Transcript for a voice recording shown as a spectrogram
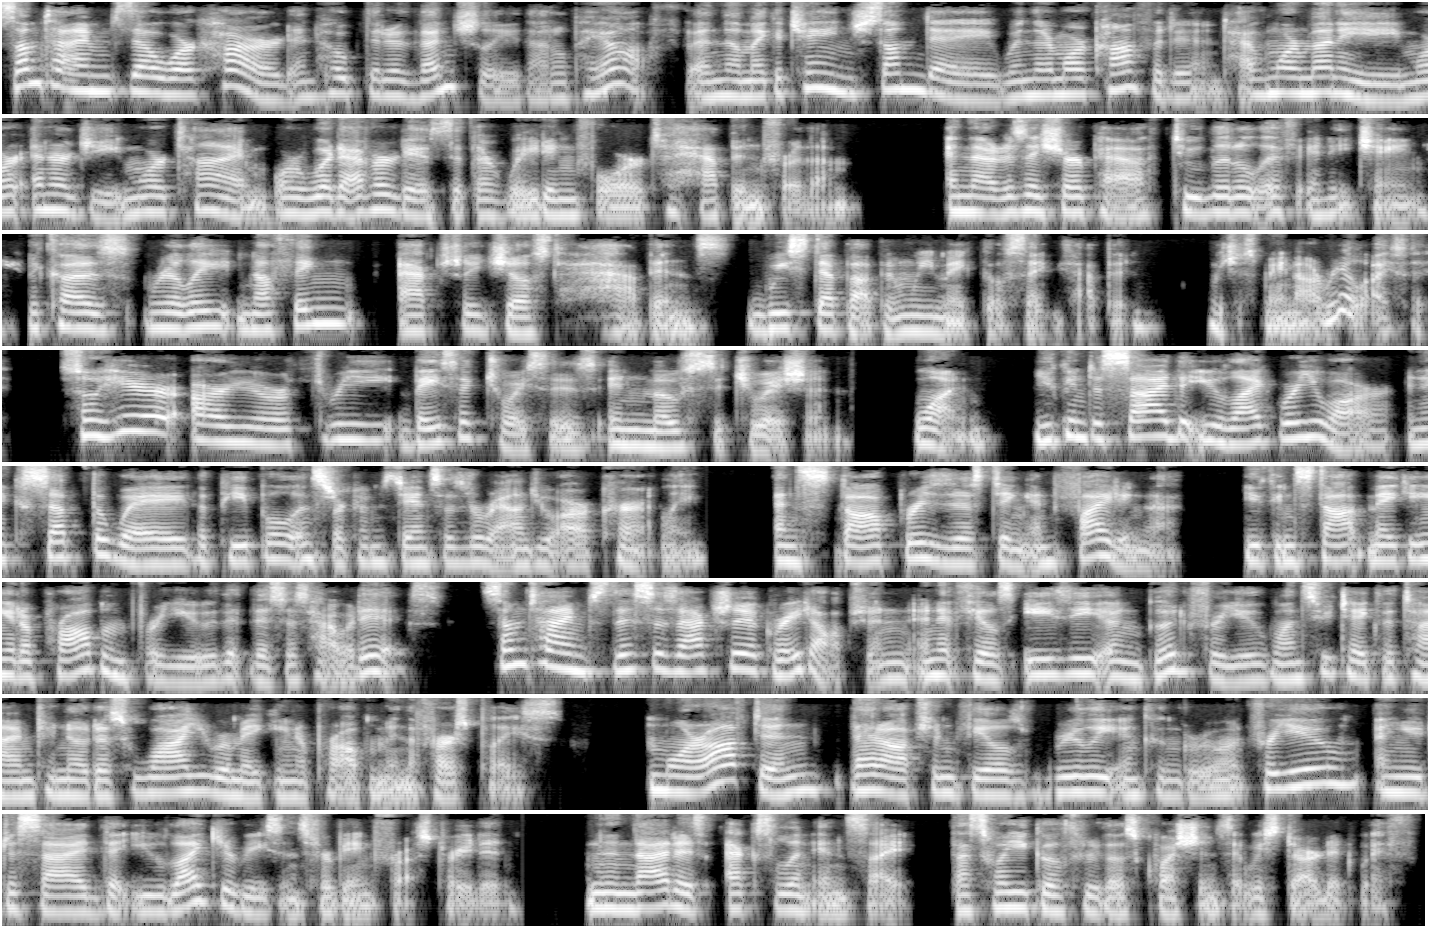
Sometimes they'll work hard and hope that eventually that'll pay off and they'll make a change someday when they're more confident, have more money, more energy, more time, or whatever it is that they're waiting for to happen for them. And that is a sure path to little, if any, change because really nothing actually just happens. We step up and we make those things happen. We just may not realize it. So here are your three basic choices in most situations. One, you can decide that you like where you are and accept the way the people and circumstances around you are currently and stop resisting and fighting that. You can stop making it a problem for you that this is how it is. Sometimes this is actually a great option and it feels easy and good for you once you take the time to notice why you were making a problem in the first place. More often, that option feels really incongruent for you and you decide that you like your reasons for being frustrated. And that is excellent insight. That's why you go through those questions that we started with.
